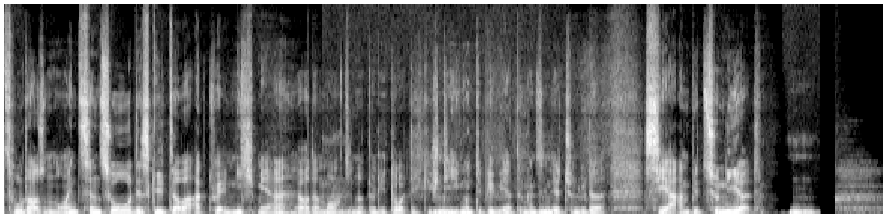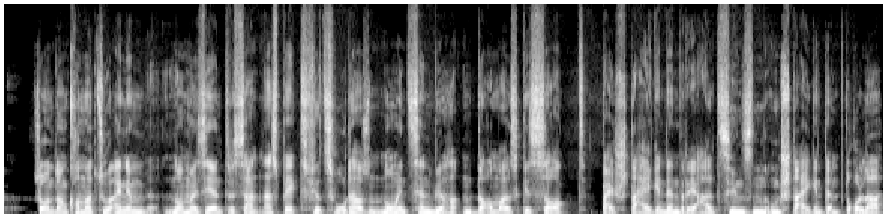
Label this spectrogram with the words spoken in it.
2019 äh, so. Das gilt aber aktuell nicht mehr. Ja, der Markt mhm. ist natürlich deutlich gestiegen mhm. und die Bewertungen sind mhm. jetzt schon wieder sehr ambitioniert. Mhm. So, und dann kommen wir zu einem nochmal sehr interessanten Aspekt für 2019. Wir hatten damals gesagt, bei steigenden Realzinsen und steigendem Dollar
